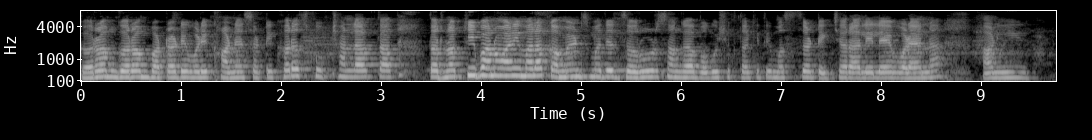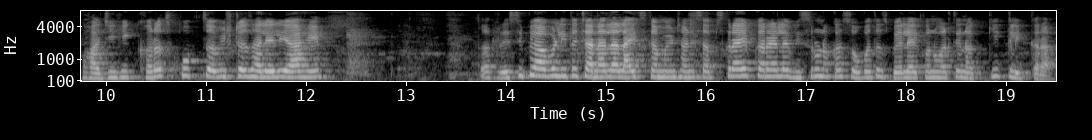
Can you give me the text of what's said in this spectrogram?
गरम गरम बटाटे वडे खाण्यासाठी खरंच खूप छान लागतात. तर नक्की बनवा आणि मला कमेंट्समध्ये जरूर सांगा. बघू शकता किती मस्त टेक्चर आलेलं आहे वड्यांना. आणि भाजी ही खरंच खूप चविष्ट झालेली आहे. तर रेसिपी आवडली तर चॅनलला लाईक्स कमेंट्स आणि सबस्क्राईब करायला विसरू नका. सोबतच बेल आयकॉनवरती नक्की क्लिक करा.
